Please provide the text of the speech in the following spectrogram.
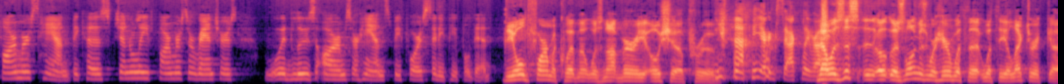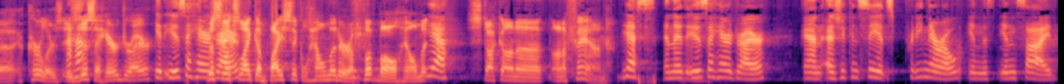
farmer's hand because generally farmers or ranchers would lose arms or hands before city people did. the old farm equipment was not very OSHA approved. Yeah, you're exactly right. Now, is this uh, as long as we're here with the with the electric uh, curlers? Is Uh-huh. this a hair dryer? it is a hair This dryer. looks like a bicycle helmet or a football helmet. Yeah. Stuck on a on a fan. Yes, and it is a hair dryer. And as you can see, it's pretty narrow in the inside.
